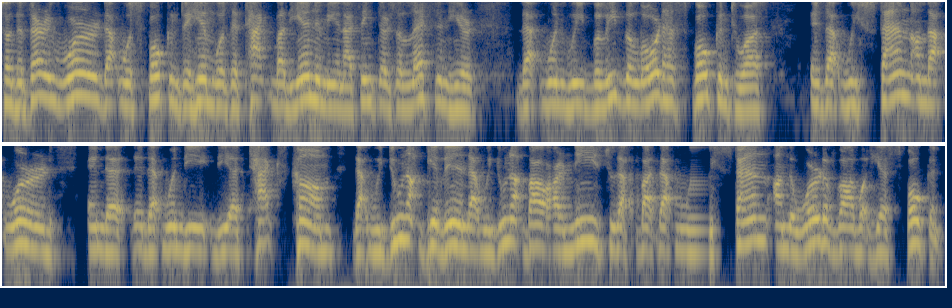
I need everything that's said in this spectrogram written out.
So the very word that was spoken to him was attacked by the enemy. And I think there's a lesson here that when we believe the Lord has spoken to us, is that we stand on that word and that, that when the, the attacks come, that we do not give in, that we do not bow our knees to that, but that we stand on the word of God, what he has spoken.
